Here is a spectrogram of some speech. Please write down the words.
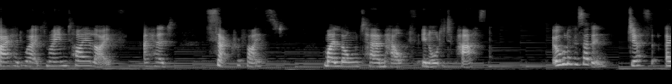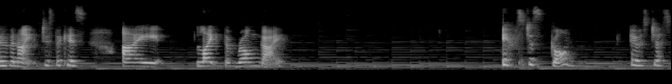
I had worked my entire life. I had sacrificed my long term health in order to pass. All of a sudden, just overnight, just because I liked the wrong guy, it was just gone. It was just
